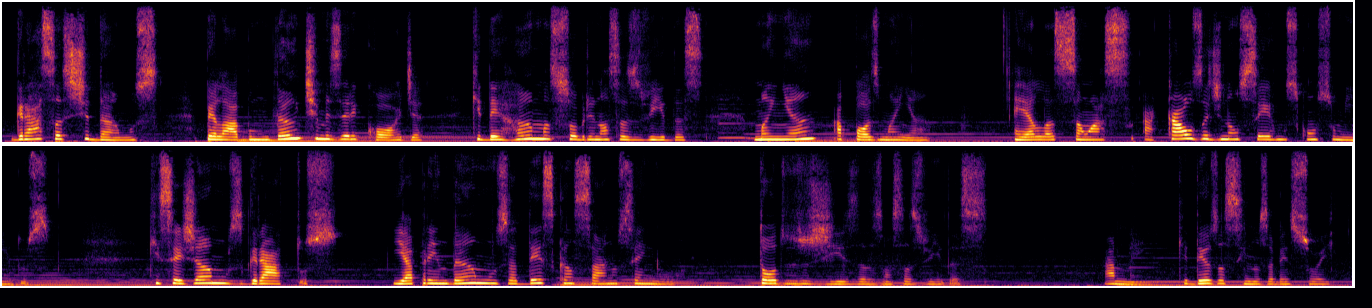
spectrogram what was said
graças te damos pela abundante misericórdia que derrama sobre nossas vidas, manhã após manhã elas são as, a causa de não sermos consumidos. Que sejamos gratos e aprendamos a descansar no Senhor todos os dias das nossas vidas. Amém. Que Deus assim nos abençoe.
